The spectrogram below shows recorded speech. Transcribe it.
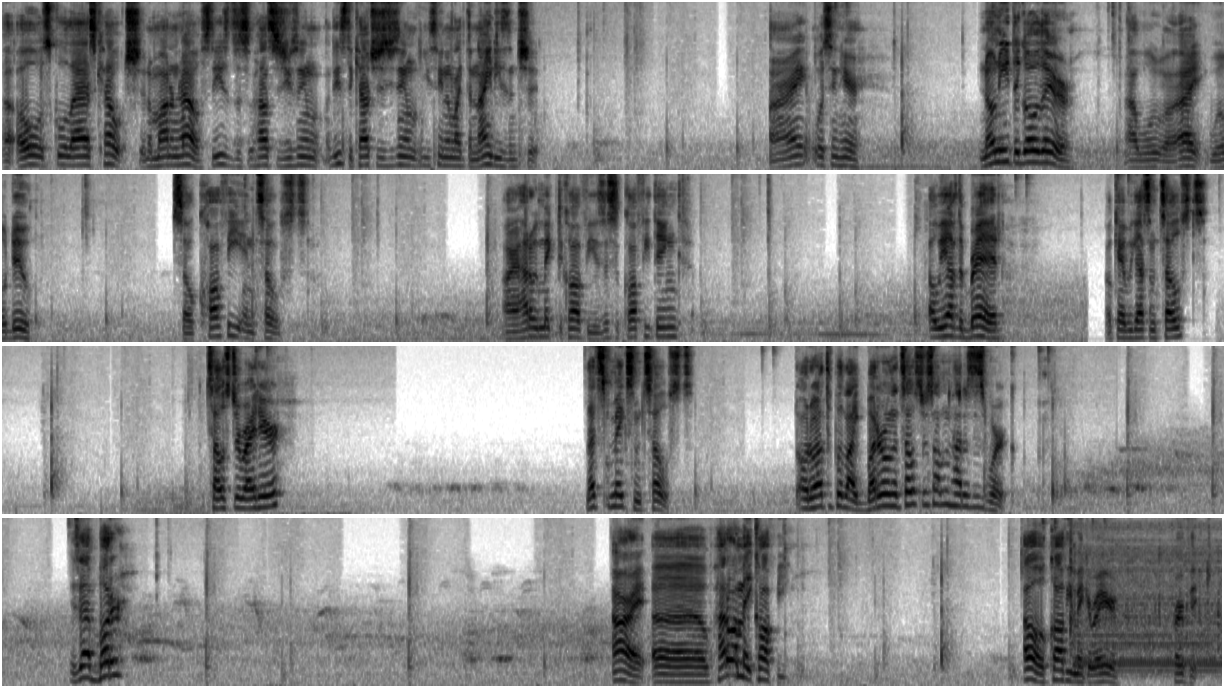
An old school ass couch in a modern house. These the houses seen these the couches you seen you seen in like the 90s and shit. Alright, what's in here? No need to go there. I will alright, will do. So coffee and toast. All right, how do we make the coffee? Is this a coffee thing? Oh, we have the bread. Okay, we got some toast. Toaster right here. Let's make some toast. Oh, do I have to put like butter on the toast or something? How does this work? Is that butter? All right. Uh, how do I make coffee? Oh, coffee maker right here. Perfect.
